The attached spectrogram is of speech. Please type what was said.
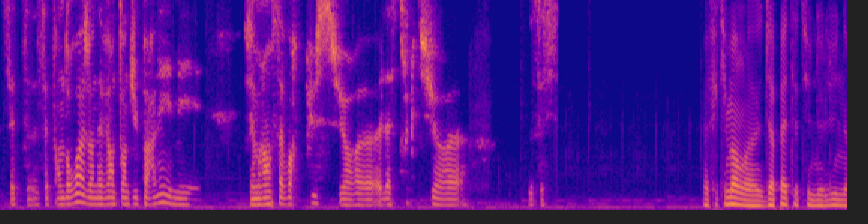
cette, cet endroit, j'en avais entendu parler, mais j'aimerais en savoir plus sur euh, la structure euh, de ce système. Effectivement, euh, Japet est une lune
